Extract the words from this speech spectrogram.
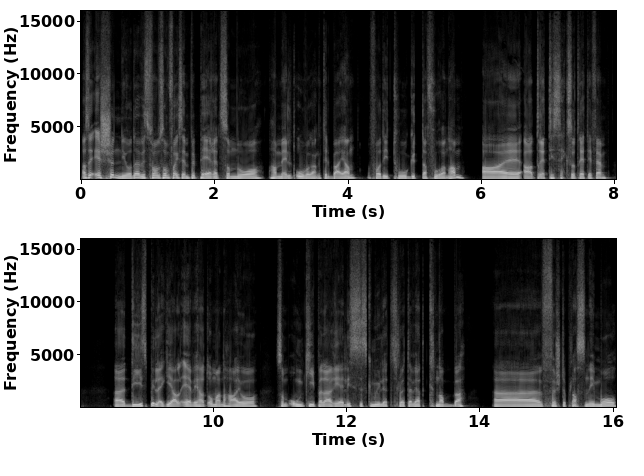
altså, jeg skjønner jo det, hvis, som, som for eksempel Perez, som nå har meldt overgang til Bayern for de to gutta foran ham, av, av 36 og 35. Uh, de spiller ikke i all evighet, og man har jo som ung keeper der realistiske muligheter til å ved å knabbe uh, førsteplassen i mål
